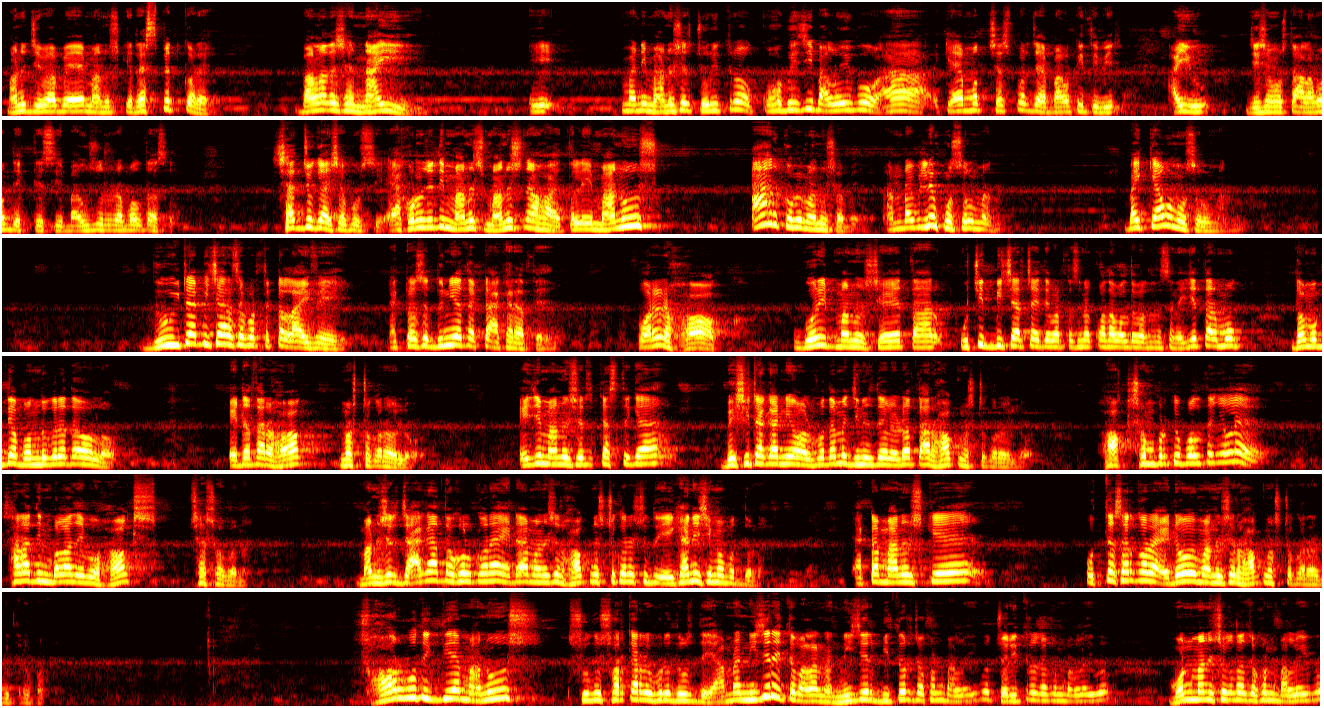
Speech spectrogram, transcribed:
মানুষ যেভাবে মানুষকে রেসপেক্ট করে, বাংলাদেশে নাই। এ মানে মানুষের চরিত্র কবে যে ভালো হইব? আ, কেয়ামত শেষ পর্যায়ে বাংলা পৃথিবীর আয়ু যে সমস্ত আলামত দেখতেছি বা হুজুররা বলতেছে সাহায্যকে আশা করছি এখনও যদি মানুষ মানুষ না হয়, তাহলে এই মানুষ আর কবে মানুষ হবে? আমরা বললে মুসলমান। ভাই, কেমন মুসলমান? দুইটা বিচার আছে প্রত্যেকটা লাইফে একটা হচ্ছে দুনিয়াতে, একটা আখেরাতে। পরের হক, গরিব মানুষ, সে তার উচিত বিচার চাইতে পারতেছে না, কথা বলতে পারতেছে না। এই যে তার মুখ ধমক দিয়ে বন্ধ করে দেওয়া হলো এটা তার হক নষ্ট করা হলো। এই যে মানুষের কাছ থেকে বেশি টাকা নিয়ে অল্প দামে জিনিস দেওয়া এটা তার হক নষ্ট করা হইল হক সম্পর্কে বলতে গেলে সারাদিন বলা যাবে হক শেষ হবে না। মানুষের জায়গা দখল করা, এটা মানুষের হক নষ্ট করা শুধু এইখানেই সীমাবদ্ধ না। একটা মানুষকে অত্যাচার করা, এটাও মানুষের হক নষ্ট করার ভিতরে পড়ে। সর্বদিক দিয়ে মানুষ শুধু সরকারের উপরে দোষ দেয়। আমরা নিজেরাই তো ভালো না। নিজের ভিতর যখন ভালো হইব, চরিত্র যখন ভালো হইব, মন মানসিকতা যখন ভালো হইব,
